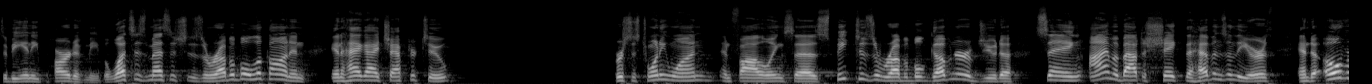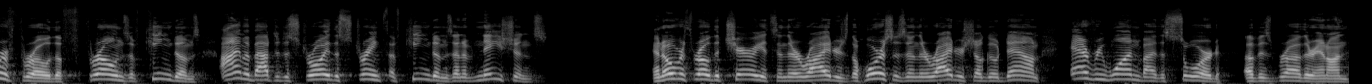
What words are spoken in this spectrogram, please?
to be any part of me. But what's his message to Zerubbabel? Look on in, in Haggai chapter 2. Verses 21 and following says, Speak to Zerubbabel, governor of Judah, saying, I'm about to shake the heavens and the earth and to overthrow the thrones of kingdoms. I'm about to destroy the strength of kingdoms and of nations and overthrow the chariots and their riders. The horses and their riders shall go down, every one by the sword of his brother. And on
